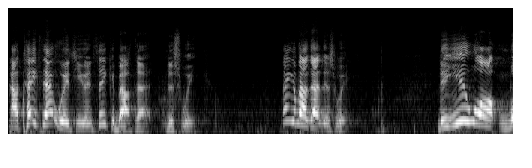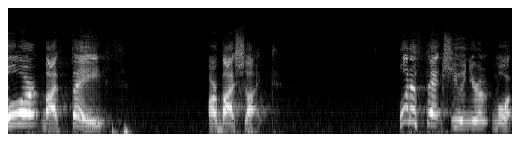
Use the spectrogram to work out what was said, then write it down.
Now take that with you and think about that this week. Think about that this week. Do you walk more by faith or by sight? What affects you in your more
